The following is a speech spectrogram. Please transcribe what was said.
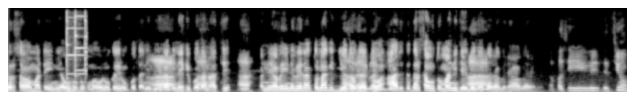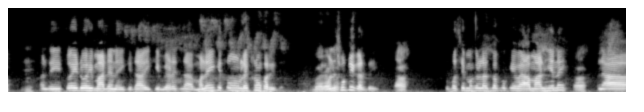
દર્શાવવા માટે એની અવડું ટૂંકમાં ઓલું કર્યું પોતાની ઇન્દ્રિય કાપી નાખી પોતાના હાથથી. અને હવે એને વેરાગ તો લાગી જ ગયો તો આ રીતે દર્શાવું તો માની જાય બધા બરાબર હા બરાબર. પછી એવી રીતે થયું. અને એ તોય ડોહી માને નહીં કે ના એ કે મેળ જ ના. મને કે તું લેખણું કરી દે. મને બરાબર છૂટી કરી દે. હા. તો પછી મંગલનાથ બાપુ કે આ માનીએ નહીં. અને આ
